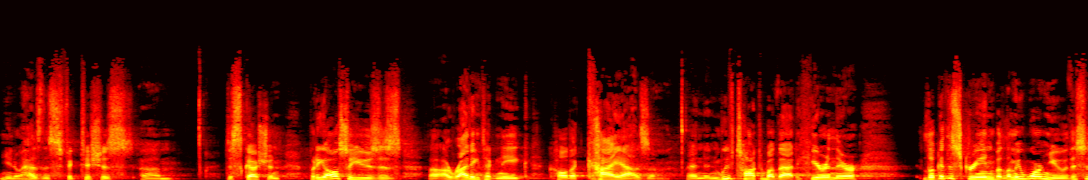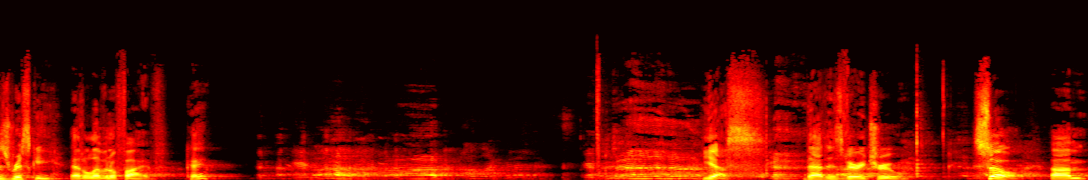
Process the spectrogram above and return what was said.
you know, has this fictitious um, discussion. But he also uses a writing technique called a chiasm. And, and we've talked about that here and there. Look at the screen, but let me warn you, this is risky at 11.05, okay? Yes, that is very true. So, um,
